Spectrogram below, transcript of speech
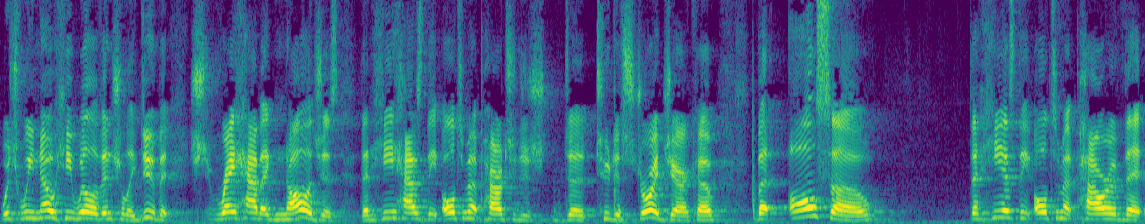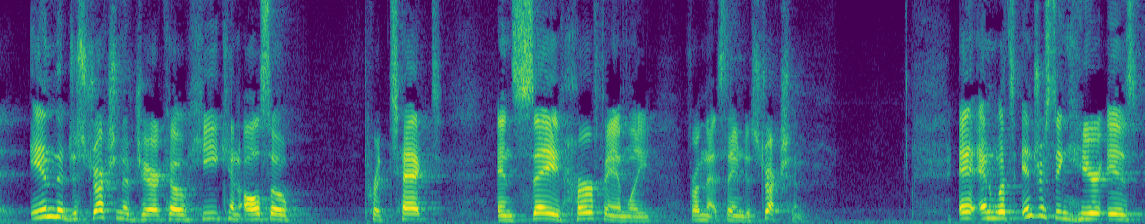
which we know he will eventually do. But Rahab acknowledges that he has the ultimate power to, to, to destroy Jericho, but also that he has the ultimate power that in the destruction of Jericho, he can also protect and save her family from that same destruction. And, and what's interesting here is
